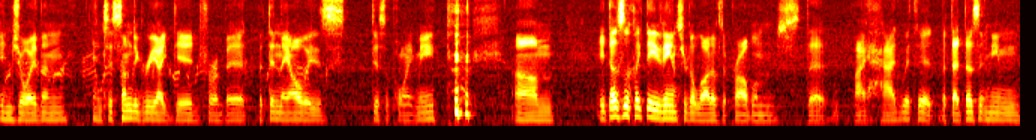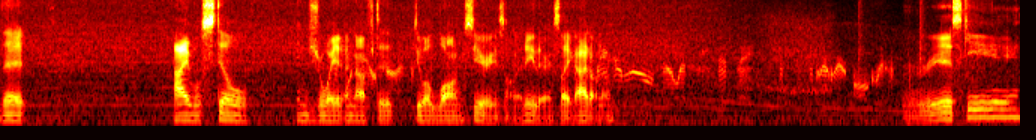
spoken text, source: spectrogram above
enjoy them, and to some degree I did for a bit, but then they always disappoint me. um, it does look like they've answered a lot of the problems that I had with it, but that doesn't mean that I will still enjoy it enough to do a long series on it either. It's like, I don't know. Risky,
